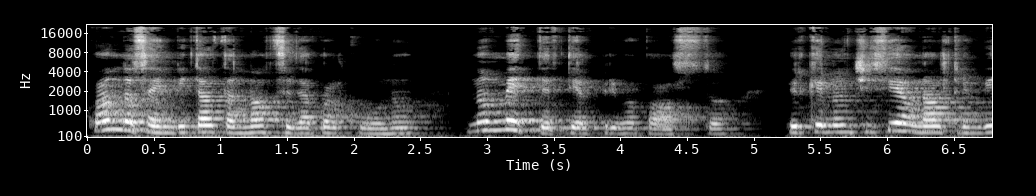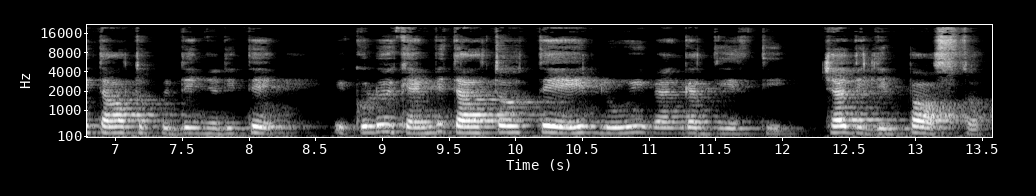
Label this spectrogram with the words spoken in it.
Quando sei invitato a nozze da qualcuno, non metterti al primo posto, perché non ci sia un altro invitato più degno di te, e colui che ha invitato te e lui venga a dirti cedigli il posto,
